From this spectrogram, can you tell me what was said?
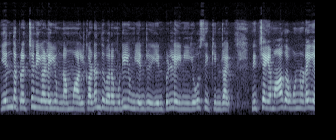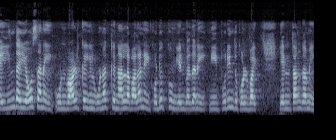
எந்த பிரச்சனைகளையும் நம்மால் கடந்து வர முடியும் என்று என் பிள்ளை நீ யோசிக்கின்றாய். நிச்சயமாக உன்னுடைய இந்த யோசனை உன் வாழ்க்கையில் உனக்கு நல்ல பலனை கொடுக்கும் என்பதனை நீ புரிந்து கொள்வாய். என் தங்கமே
